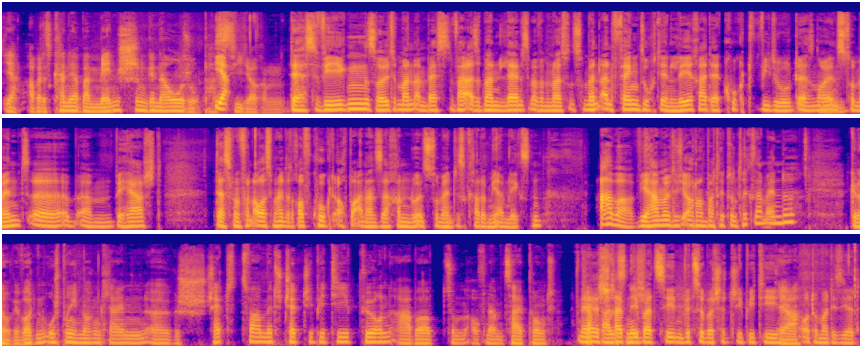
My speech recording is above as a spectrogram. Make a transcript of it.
Ja, aber das kann ja beim Menschen genauso Ja. passieren. Deswegen sollte man am besten Fall, also man lernt es immer, wenn man ein neues Instrument anfängt, sucht dir einen Lehrer, der guckt, wie du das neue Mhm. Instrument äh, ähm, beherrschst, dass man von außen mal drauf guckt, auch bei anderen Sachen, nur Instrument ist gerade mir am nächsten. Aber wir haben natürlich auch noch ein paar Tipps und Tricks am Ende. Genau, wir wollten ursprünglich noch einen kleinen äh, Chat zwar mit ChatGPT führen, aber zum Aufnahmezeitpunkt Ja, alles schreibt nicht. lieber zehn Witze über ChatGPT Ja. automatisiert.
